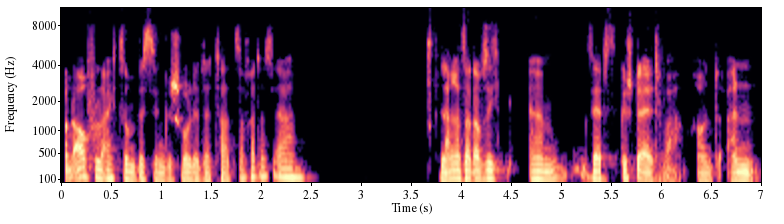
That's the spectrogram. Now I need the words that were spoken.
Und auch vielleicht so ein bisschen geschuldet der Tatsache, dass er lange Zeit auf sich ähm, selbst gestellt war und ein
